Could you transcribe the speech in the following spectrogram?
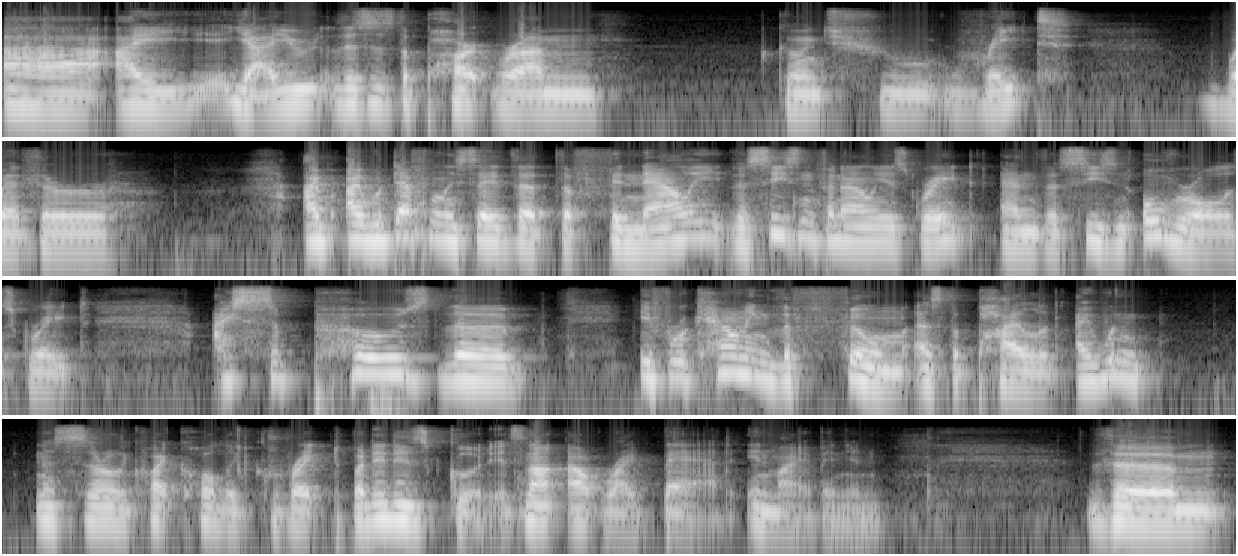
uh, I yeah, you. This is the part where I'm going to rate whether I, I would definitely say that the finale, the season finale is great, and the season overall is great. I suppose the if we're counting the film as the pilot, I wouldn't necessarily quite call it great, but it is good. It's not outright bad, in my opinion. The um,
